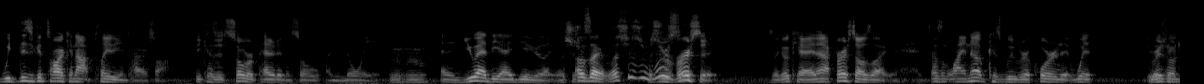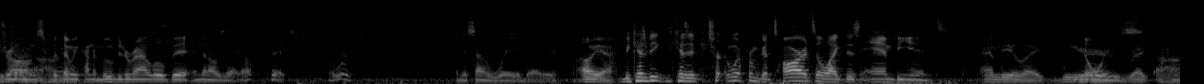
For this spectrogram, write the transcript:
We, this guitar cannot play the entire song because it's so repetitive and so annoying. Mm-hmm. And then you had the idea. You're like, let's just. I was like, let's just let's reverse, reverse it. it. I was like, okay. And then at first I was like, it doesn't line up because we recorded it with the With the original drums, uh-huh, but then we kind of moved it around a little bit, and then I was like, oh, it fits. It works. And it sounded way better Oh yeah, because because it, tur- it went from guitar to like this ambient the like weird Noise. Reg- uh-huh.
